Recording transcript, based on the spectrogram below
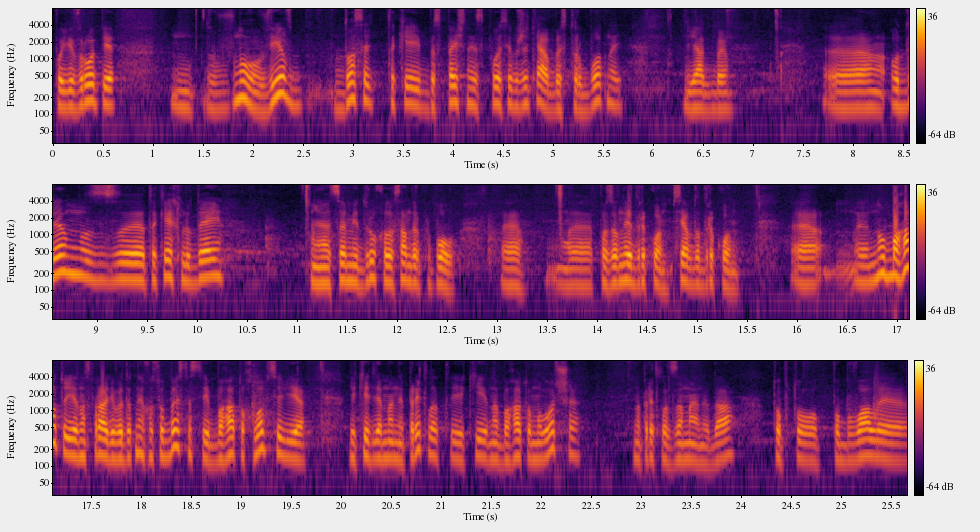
по Європі, ну, вів досить такий безпечний спосіб життя, безтурботний. Якби. Е, Один з таких людей е, це мій друг Олександр Попов, е, позивний дракон, псевдодракон. Ну, багато є насправді видатних особистостей, багато хлопців є, які для мене приклад, які набагато молодше, наприклад, за мене. Да? Тобто побували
